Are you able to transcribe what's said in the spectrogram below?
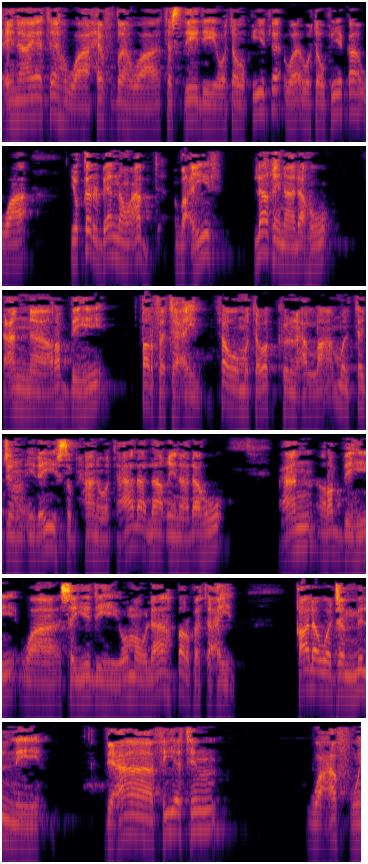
بعنايته وحفظه وتسديده وتوقيفه وتوفيقه ويقر بأنه عبد ضعيف لا غنى له عن ربه طرفة عين فهو متوكل على الله ملتجئ إليه سبحانه وتعالى لا غنى له عن ربه وسيده ومولاه طرفة عين. قال وجملني بعافية وعفو.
